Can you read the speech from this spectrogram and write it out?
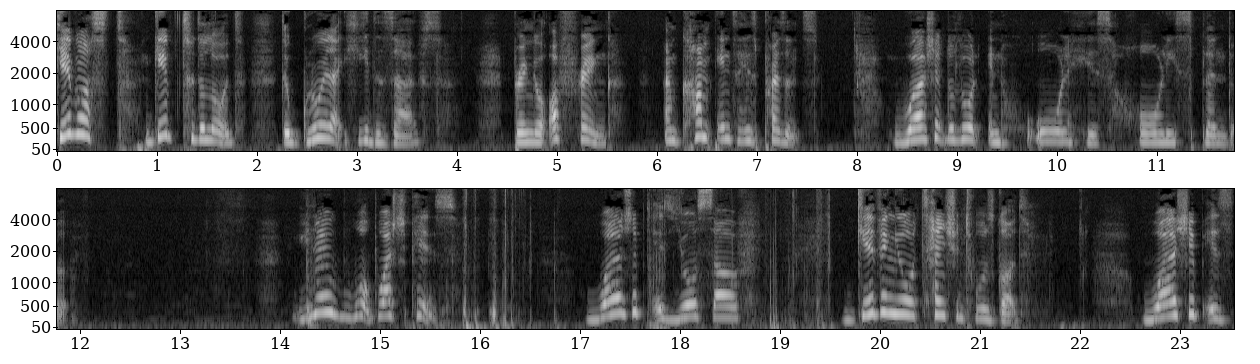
Give us, give to the Lord the glory that He deserves. Bring your offering and come into His presence. Worship the Lord in all His holy splendor. You know what worship is? Worship is yourself giving your attention towards God. Worship is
